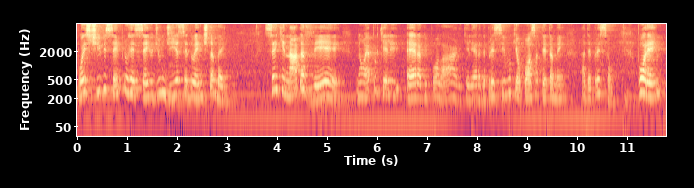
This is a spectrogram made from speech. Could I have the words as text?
pois tive sempre o receio de um dia ser doente também. Sei que nada a ver, não é porque ele era bipolar, que ele era depressivo, que eu possa ter também a depressão. Porém,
